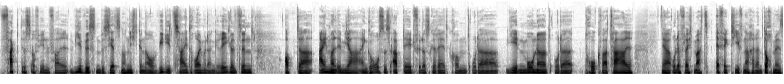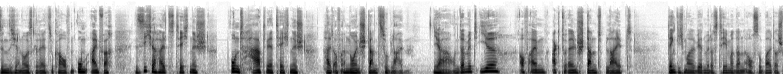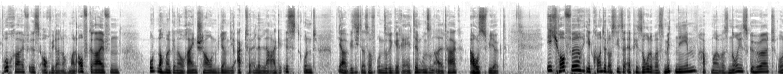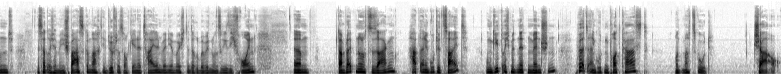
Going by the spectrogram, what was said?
Fakt ist auf jeden Fall, wir wissen bis jetzt noch nicht genau, wie die Zeiträume dann geregelt sind. Ob da einmal im Jahr ein großes Update für das Gerät kommt oder jeden Monat oder pro Quartal. Ja, oder vielleicht macht es effektiv nachher dann doch mehr Sinn, sich ein neues Gerät zu kaufen, um einfach sicherheitstechnisch und hardwaretechnisch halt auf einem neuen Stand zu bleiben. Ja, und damit ihr auf einem aktuellen Stand bleibt, denke ich mal, werden wir das Thema dann auch, sobald das spruchreif ist, auch wieder nochmal aufgreifen und nochmal genau reinschauen, wie dann die aktuelle Lage ist und ja, wie sich das auf unsere Geräte in unserem Alltag auswirkt. Ich hoffe, ihr konntet aus dieser Episode was mitnehmen, habt mal was Neues gehört und es hat euch ein wenig Spaß gemacht. Ihr dürft das auch gerne teilen, wenn ihr möchtet. Darüber würden wir uns riesig freuen. Ähm, dann bleibt nur noch zu sagen, habt eine gute Zeit, umgebt euch mit netten Menschen hört einen guten Podcast und macht's gut. Ciao.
